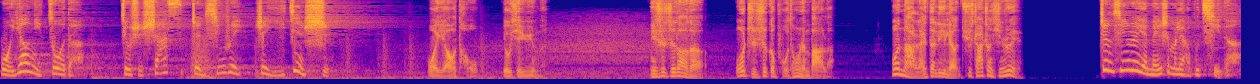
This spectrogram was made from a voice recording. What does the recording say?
我要你做的，就是杀死郑新瑞这一件事。我摇头，有些郁闷。你是知道的，我只是个普通人罢了，我哪来的力量去杀郑新瑞？郑新瑞也没什么了不起的。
